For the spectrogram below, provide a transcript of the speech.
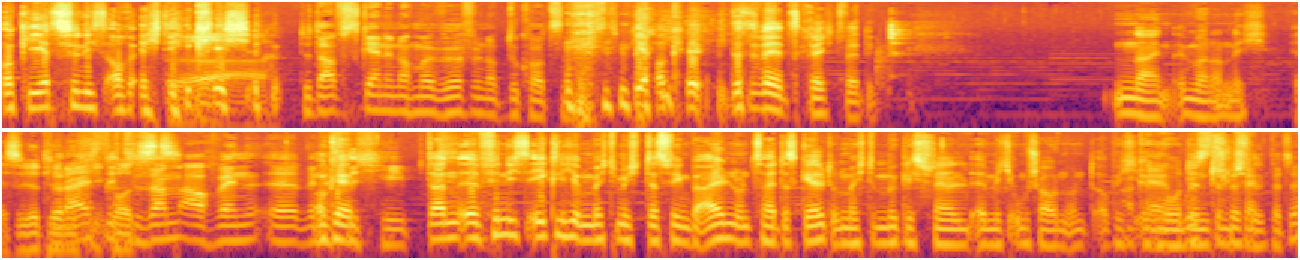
Okay, jetzt finde ich es auch echt eklig. Ah, Du darfst gerne nochmal würfeln, ob du kotzen musst. ja, okay, das wäre jetzt gerechtfertigt. Nein, immer noch nicht. Es wird Du hier nicht reißt dich zusammen, auch wenn, äh, wenn Okay. es dich hebt. Dann äh, finde ich es eklig und möchte mich deswegen beeilen und Zeit das Geld und möchte möglichst schnell äh, mich umschauen und ob ich Okay, irgendwo den Wisdom Schlüssel. Check bitte.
